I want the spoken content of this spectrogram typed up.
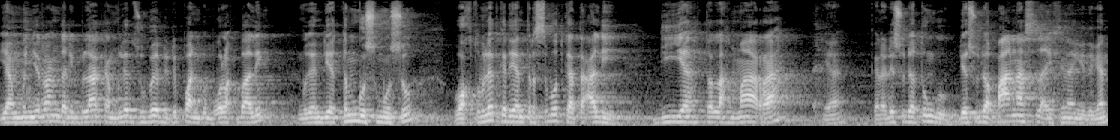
yang menyerang dari belakang melihat Zubair di depan bolak-balik, kemudian dia tembus musuh. Waktu melihat kejadian tersebut kata Ali, dia telah marah ya karena dia sudah tunggu dia sudah panas lah istilahnya gitu kan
